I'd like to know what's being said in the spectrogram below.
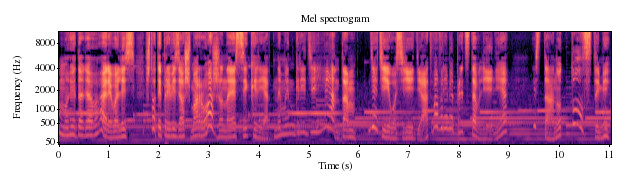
Мы договаривались, что ты привезешь мороженое с секретным ингредиентом. Дети его съедят во время представления и станут толстыми.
